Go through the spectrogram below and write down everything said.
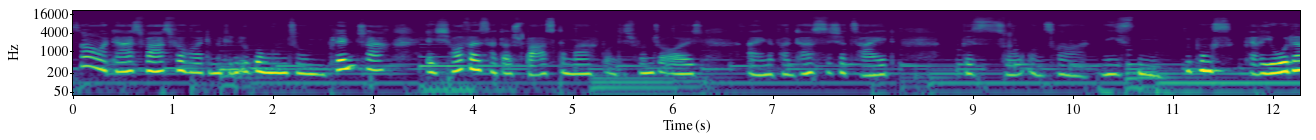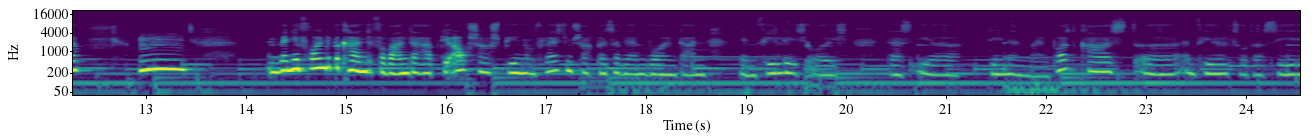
So, das war's für heute mit den Übungen zum Blindschach. Ich hoffe, es hat euch Spaß gemacht und ich wünsche euch eine fantastische Zeit bis zu unserer nächsten Übungsperiode. Mm, wenn ihr Freunde, Bekannte, Verwandte habt, die auch Schach spielen und vielleicht im Schach besser werden wollen, dann empfehle ich euch, dass ihr denen meinen Podcast äh, empfehlt, sodass sie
